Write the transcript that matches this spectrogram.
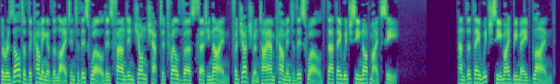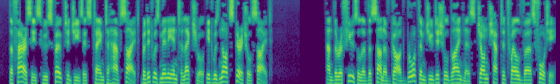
The result of the coming of the light into this world is found in John chapter 12 verse 39, For judgment I am come into this world, that they which see not might see, and that they which see might be made blind. The Pharisees who spoke to Jesus claimed to have sight, but it was merely intellectual, it was not spiritual sight. And the refusal of the Son of God brought them judicial blindness. John chapter 12 verse 40.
